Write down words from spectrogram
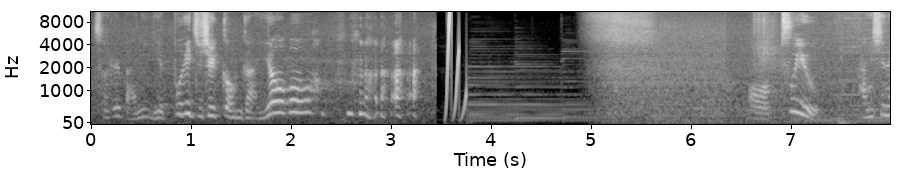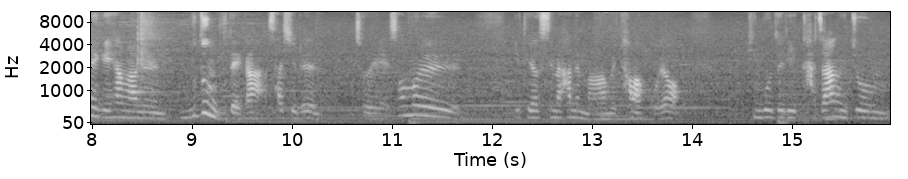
저를 많이 예뻐해 주실 건가요? 어, 투유 당신에게 향하는 모든 무대가 사실은 저의 선물이 되었으면 하는 마음을 담았고요. 빙고들이 가장 좀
